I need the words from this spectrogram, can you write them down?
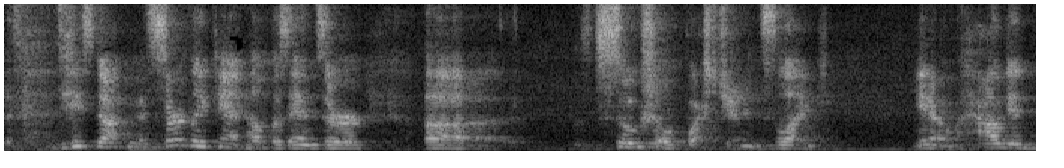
these documents certainly can't help us answer uh, social questions like, you know, how did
